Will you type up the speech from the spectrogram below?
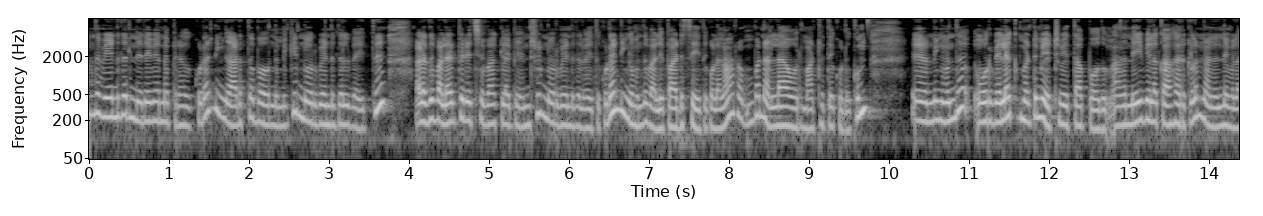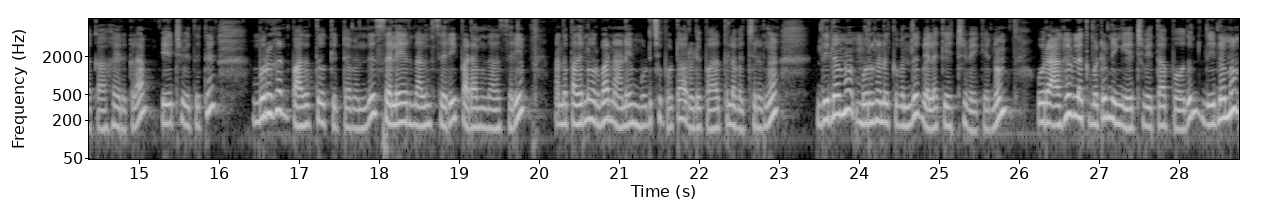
அந்த வேண்டுதல் நிறைவேறின பிறகு கூட நீங்கள் அடுத்த பௌர்ணமிக்கு இன்னொரு வேண்டுதல் வைத்து அல்லது வளர்ப்பிறை செவ்வாய்க்கிழமை என்று இன்னொரு வேண்டுதல் வைத்து கூட நீங்கள் வந்து வழிபாடு செய்து கொள்ளலாம். ரொம்ப நல்ல ஒரு மாற்றத்தை கொடுக்கும். நீங்கள் வந்து ஒரு விளக்கு மட்டும் ஏற்றி வைத்தால் போதும். அது நெய் விளக்காக இருக்கலாம் நல்லெண்ணெய் விளக்காக இருக்கலாம். ஏற்றி வைத்துட்டு முருகன் பதத்துக்கிட்ட வந்து சிலை இருந்தாலும் சரி படம் இருந்தாலும் சரி அந்த பதினோருபா நானே முடிச்சு போட்டு அவருடைய பதத்தில் வச்சுருங்க. தினமும் முருகனுக்கு வந்து விளக்கேற்றி வைக்கணும். ஒரு அகவிளக்கு விளக்கு மட்டும் நீங்கள் ஏற்றி வைத்தால் போதும். தினமும்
